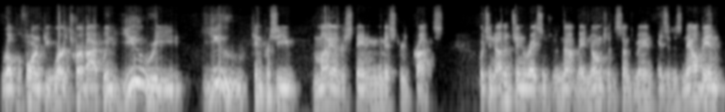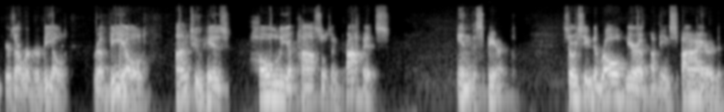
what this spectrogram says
wrote before in few words, whereby when you read, you can perceive my understanding of the mystery of Christ, which in other generations was not made known to the sons of man, as it has now been, here's our word revealed, revealed unto his holy apostles and prophets in the Spirit. So we see the role here of, of the inspired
